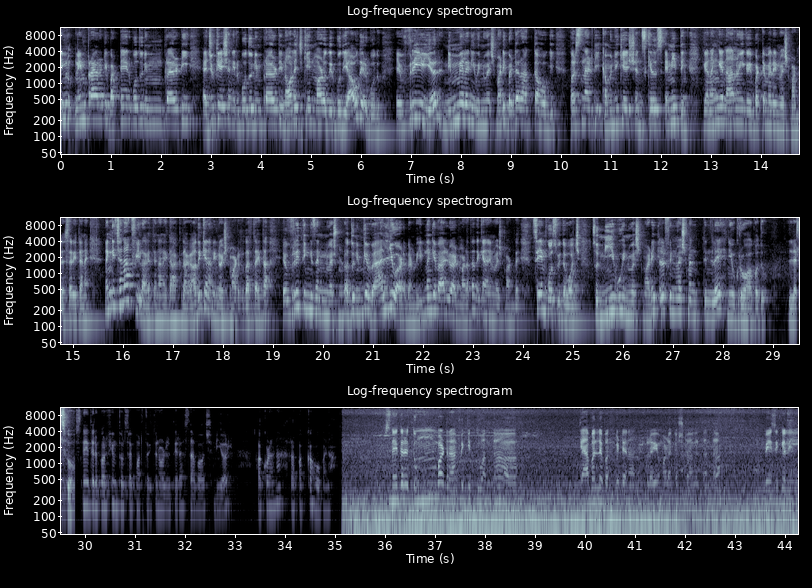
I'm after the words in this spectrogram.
ಇನ್ ನಿಮ್ಮ ಪ್ರಯಾರಿಟಿ ಬಟ್ಟೆ ಇರ್ಬೋದು ನಿಮ್ಮ ಪ್ರಯಾರಿಟಿ ಎಜುಕೇಷನ್ ಇರ್ಬೋದು ನಿಮ್ಮ ಪ್ರಯಾರಿಟಿ ನಾಲೆಜ್ ಗೇನ್ ಮಾಡೋದಿರ್ಬೋದು ಯಾವುದೇ ಇರ್ಬೋದು ಎವ್ರಿ ಇಯರ್ ನಿಮ್ಮ ಮೇಲೆ ನೀವು ಇನ್ವೆಸ್ಟ್ ಮಾಡಿ ಬೆಟರ್ ಆಗ್ತಾ ಹೋಗಿ. ಪರ್ಸ್ನಾಲಿಟಿ ಕಮ್ಯುನಿಕೇಷನ್ ಸ್ಕಿಲ್ಸ್ ಎನಿಥಿಂಗ್ ಈಗ ನನಗೆ ನಾನು ಈಗ ಈ ಬಟ್ಟೆ ಮೇಲೆ ಇನ್ವೆಸ್ಟ್ ಮಾಡಿದೆ, ಸರಿ ತಾನೆ? ನನಗೆ ಚೆನ್ನಾಗಿ ಫೀಲ್ ಆಗುತ್ತೆ ನಾನು ಇದು ಹಾಕಿದಾಗ. ಅದಕ್ಕೆ ನಾನು ಇನ್ವೆಸ್ಟ್ ಮಾಡಿರೋದು, ಅರ್ಥ ಆಯ್ತಾ? ಎವ್ರಿಥಿಂಗ್ ಇಸ್ ಅನ್ ಇನ್ವೆಸ್ಟ್ಮೆಂಟ್ ಅದು ನಿಮಗೆ ವ್ಯಾಲ್ಯೂ ಆಡ್ ಬಂದ್ಬೇಕು ಇದು ನನಗೆ ವ್ಯಾಲ್ಯೂ ಆ್ಯಡ್ ಮಾಡುತ್ತೆ, ಅದಕ್ಕೆ ನಾನು ಇನ್ವೆಸ್ಟ್ ಮಾಡಿದೆ. Same goes with the watch so ನೀವು ಇನ್ವೆಸ್ಟ್ ಮಾಡಿ ಸೆಲ್ಫ್ ಇನ್ವೆಸ್ಟ್ಮೆಂಟಿಂದಲೇ ನೀವು ಗ್ರೋ ಆಗೋದು. ಲೆಟ್ಸ್ ಗೋ ಸ್ನೇಹಿತರೆ ಪರ್ಫ್ಯೂಮ್ ತೋರ್ಸಕ್ಕೆ ಮರ್ತೋಯ್ತು. ನೋಡಿರ್ತೀರಾ? ಸಬಾಜ್ ಡಿಯೋರ್ ಹಾಕೊಳ್ಳೋಣ. ರಪಕ್ಕ ಪಕ್ಕ ಹೋಗೋಣ. ಸ್ನೇಹಿತರೆ, ತುಂಬ ಟ್ರಾಫಿಕ್ ಇತ್ತು ಅಂತ ಕ್ಯಾಬಲ್ಲೇ ಬಂದ್ಬಿಟ್ಟೆ ನಾನು. ಡ್ರೈವ್ ಮಾಡೋಕೆ ಕಷ್ಟ ಅಂತ. ಬೇಸಿಕಲಿ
